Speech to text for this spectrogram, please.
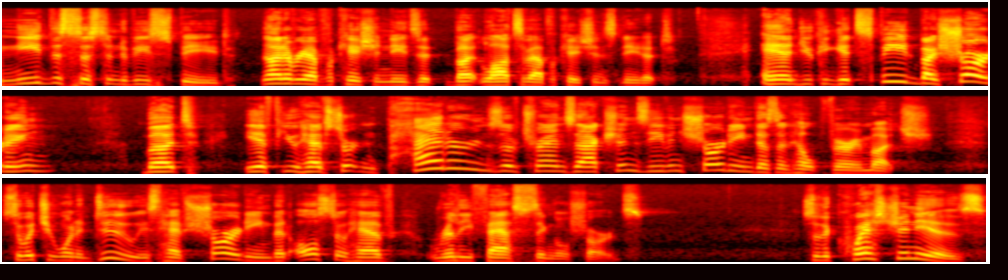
need the system to be speed. Not every application needs it, but lots of applications need it. And you can get speed by sharding, but if you have certain patterns of transactions, even sharding doesn't help very much. So what you want to do is have sharding, but also have really fast single shards. So the question is,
